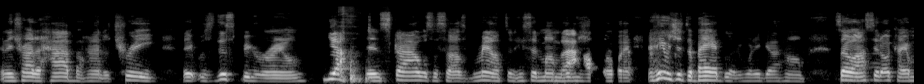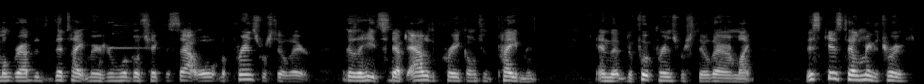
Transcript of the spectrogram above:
and then try to hide behind a tree that was this big around. yeah And Sky was the size of a mountain. He said, "Mom, let me just go away." And he was just a babbling when he got home. So I said, "Okay, I'm gonna grab the, the tape measure and we'll go check this out." Well, the prints were still there because he had stepped out of the creek onto the pavement, and the, the footprints were still there. I'm like, "This kid's telling me the truth,"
